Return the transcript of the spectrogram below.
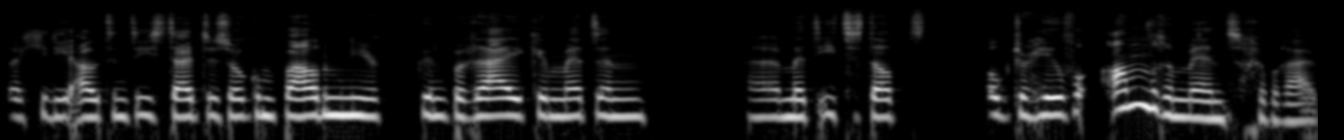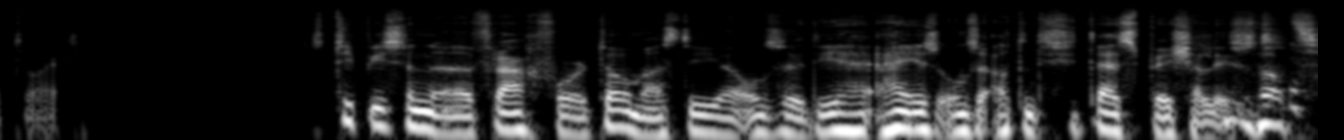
dat je die authenticiteit dus ook op een bepaalde manier kunt bereiken met, een, uh, met iets dat ook door heel veel andere mensen gebruikt wordt? Dat is typisch een uh, vraag voor Thomas. Die, uh, onze, die, hij is onze authenticiteitsspecialist. Dat,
